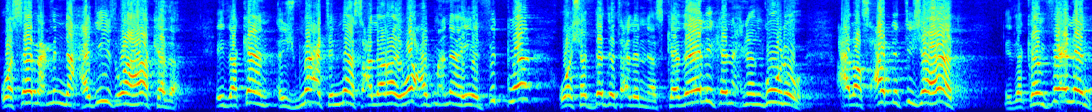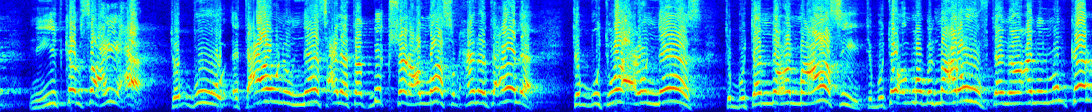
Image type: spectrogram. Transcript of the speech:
وسامع منا حديث وهكذا. إذا كان اجمعت الناس على رأي واحد معناها هي الفتنة وشددت على الناس. كذلك نحن نقول على أصحاب الاتجاهات. إذا كان فعلا نيتكم صحيحة تبوا تعاونوا الناس على تطبيق شرع الله سبحانه وتعالى. تبوا توعوا الناس تبوا تمنعوا المعاصي تبوا تأمروا بالمعروف تنهوا عن المنكر.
